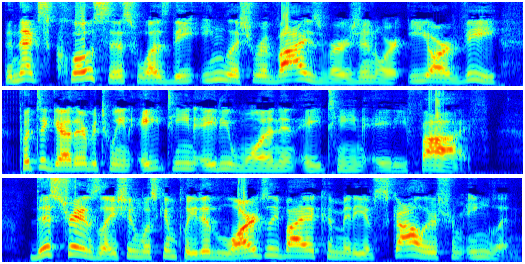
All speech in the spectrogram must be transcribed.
The next closest was the English Revised Version, or ERV, put together between 1881 and 1885. This translation was completed largely by a committee of scholars from England.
